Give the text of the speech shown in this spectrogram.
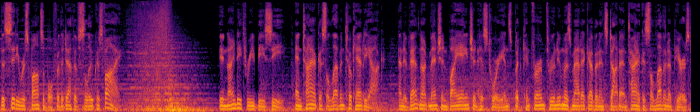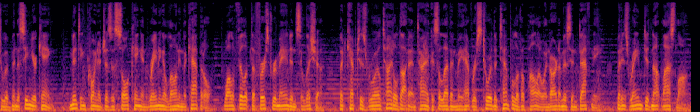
the city responsible for the death of Seleucus I. In 93 BC, Antiochus XI took Antioch, an event not mentioned by ancient historians but confirmed through numismatic evidence. Antiochus XI appears to have been the senior king, minting coinage as a sole king and reigning alone in the capital, while Philip I remained in Cilicia, but kept his royal title. Antiochus XI may have restored the temple of Apollo and Artemis in Daphne, but his reign did not last long.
